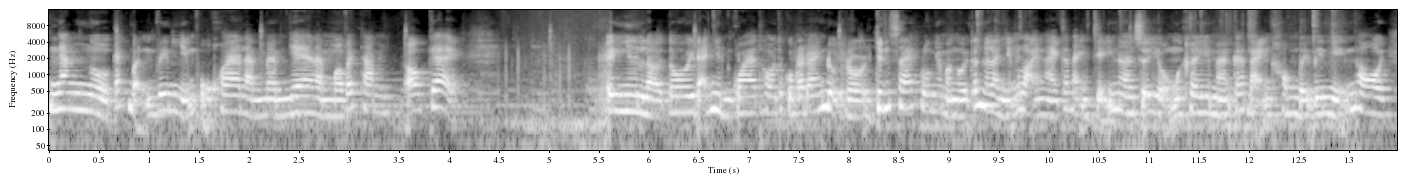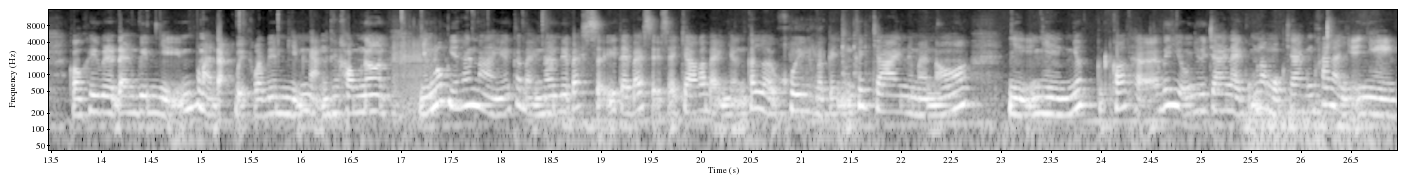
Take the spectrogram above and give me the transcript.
ngăn ngừa các bệnh viêm nhiễm phụ khoa, làm mềm da, làm mờ vết thâm. Ok y như lời tôi đã nhìn qua thôi, tôi cũng đã đoán được rồi, chính xác luôn nha mọi người. Tức là những loại này các bạn chỉ nên sử dụng khi mà các bạn không bị viêm nhiễm thôi. Còn khi đang viêm nhiễm mà đặc biệt là viêm nhiễm nặng thì không nên. Những lúc như thế này các bạn nên đi bác sĩ, tại bác sĩ sẽ cho các bạn những cái lời khuyên và cái những cái chai này mà nó nhẹ nhàng nhất có thể. Ví dụ như chai này cũng là một chai cũng khá là nhẹ nhàng,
